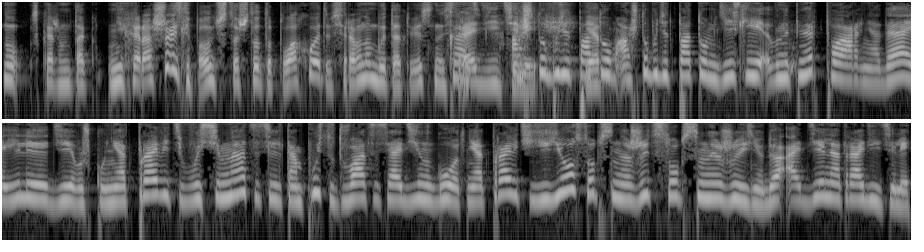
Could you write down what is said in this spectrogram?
ну, скажем так, нехорошо, если получится что-то плохое, это все равно будет ответственность Кать, родителей. А что будет Я- потом? А что будет потом, если, например, парня, да, или девушку не отправить в 18 или там пусть в 21 год, не отправить ее, собственно, жить собственной жизнью, да, отдельно от родителей?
